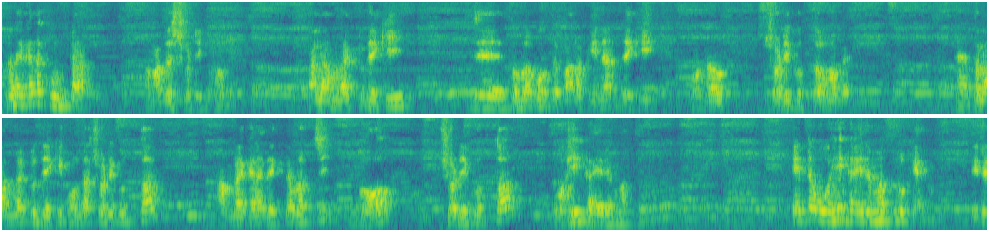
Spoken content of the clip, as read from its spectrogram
তাহলে এখানে কোনটা আমাদের সঠিক হবে? তাহলে আমরা একটু দেখি যে তোমরা বলতে পারো কিনা, দেখি কোনটা সঠিক উত্তর হবে। হ্যাঁ তাহলে আমরা একটু দেখি কোনটা সঠিক উত্তর। আমরা এখানে দেখতে পাচ্ছি গ সঠিক উত্তর ওহি গাইরে মাত্র এটা ওহি গাইরে মাত্র কেন? এটা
